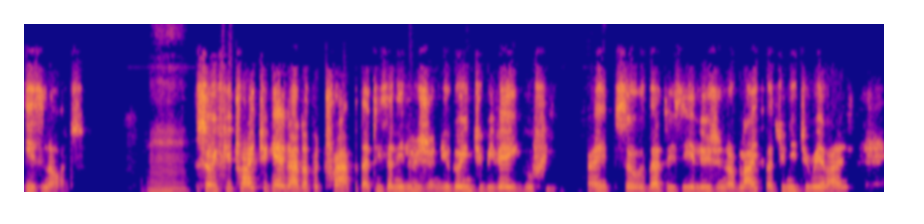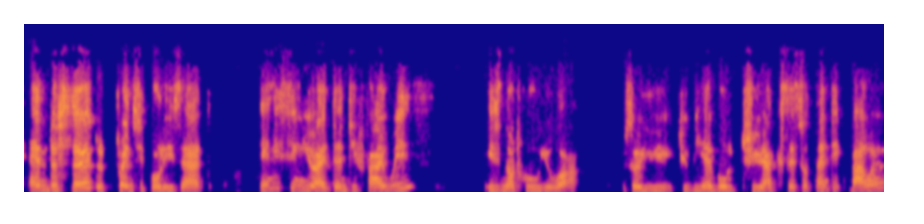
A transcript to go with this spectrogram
is not. Mm. So if you try to get out of a trap that is an illusion, you're going to be very goofy, right? So that is the illusion of life that you need to realize. And the third principle is that anything you identify with is not who you are. So you to be able to access authentic power,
